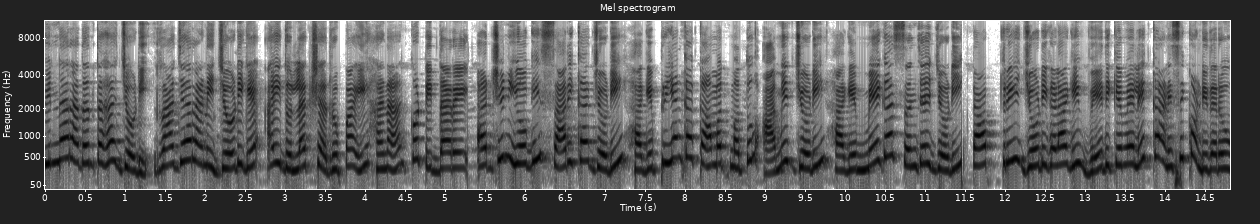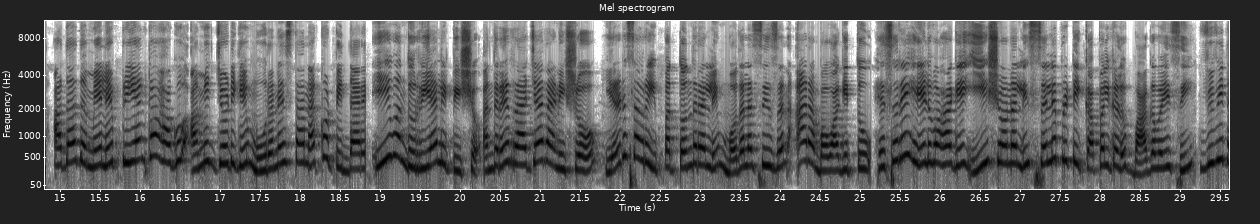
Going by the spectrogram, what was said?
ವಿನ್ನರ್ ಆದಂತಹ ಜೋಡಿ ರಾಜಾ ರಾಣಿ ಜೋಡಿಗೆ ಐದು ಲಕ್ಷ ರೂಪಾಯಿ ಹಣ ಕೊಟ್ಟಿದ್ದಾರೆ. ಅರ್ಜುನ್ ಯೋಗಿ ಸಾರಿಕಾ ಜೋಡಿ, ಹಾಗೆ ಪ್ರಿಯಾಂಕಾ ಕಾಮತ್ ಮತ್ತು ಅಮಿತ್ ಜೋಡಿ, ಹಾಗೆ ಮೇಘಾ ಸಂಜಯ್ ಜೋಡಿ ಟಾಪ್ ತ್ರೀ ಜೋಡಿಗಳಾಗಿ ವೇದಿಕೆ ಮೇಲೆ ಕಾಣಿಸಿಕೊಂಡಿದ್ದರು. ಅದಾದ ಮೇಲೆ ಪ್ರಿಯಾಂಕಾ ಹಾಗೂ ಅಮಿತ್ ಜೋಡಿಗೆ ಮೂರನೇ ಸ್ಥಾನ ಕೊಟ್ಟಿದ್ದಾರೆ. ಈ ಒಂದು ರಿಯಾಲಿಟಿ ಶೋ ಅಂದರೆ ರಾಜಾ ರಾಣಿ ಶೋ ಎರಡು ಸಾವಿರದ ಇಪ್ಪತ್ತೊಂದರಲ್ಲಿ ಮೊದಲ ಸೀಸನ್ ಆರಂಭವಾಗಿತ್ತು. ಹೆಸರೇ ಹೇಳುವ ಹಾಗೆ ಈ ಶೋನಲ್ಲಿ ಸೆಲೆಬ್ರಿಟಿ ಕಪಲ್ಗಳು ಭಾಗವಹಿಸಿ ವಿವಿಧ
